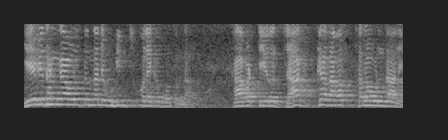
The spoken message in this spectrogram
ఏ విధంగా ఉంటుందని ఊహించుకోలేకపోతున్నాము. కాబట్టి ఈరోజు జాగ్రత్త అవస్థలో ఉండాలి.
